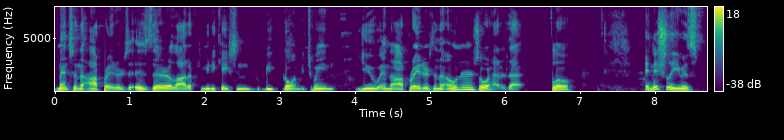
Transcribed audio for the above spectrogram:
mentioned the operators, is there a lot of communication be going between you and the operators and the owners, or how does that flow? Initially, it was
